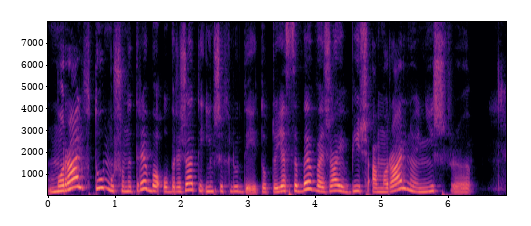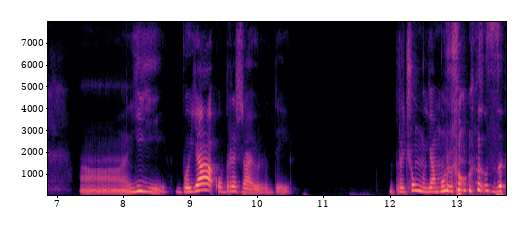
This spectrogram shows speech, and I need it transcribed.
мораль в тому, що не треба ображати інших людей. Тобто я себе вважаю більш аморальною, ніж е, її, бо я ображаю людей. Причому я можу з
